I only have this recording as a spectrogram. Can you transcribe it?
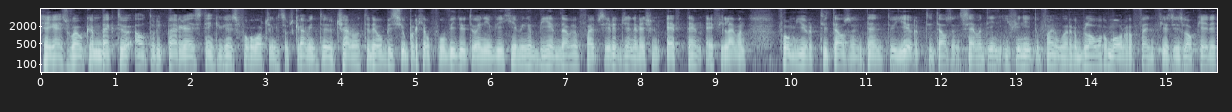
Hey guys, welcome back to Auto Repair guys. Thank you guys for watching and subscribing to the channel. Today will be super helpful video to any of you having a BMW 5 Series generation F10, F11 from year 2010 to year 2017. If you need to find where the blower, motor, fan fuse is located,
